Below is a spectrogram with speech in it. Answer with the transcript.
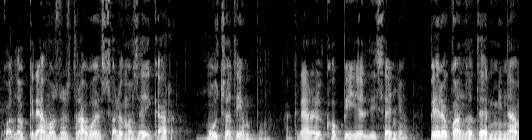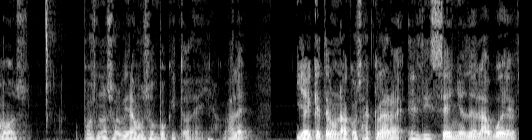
Cuando creamos nuestra web solemos dedicar mucho tiempo a crear el copy y el diseño, pero cuando terminamos, pues nos olvidamos un poquito de ella, ¿vale? Y hay que tener una cosa clara, el diseño de la web,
